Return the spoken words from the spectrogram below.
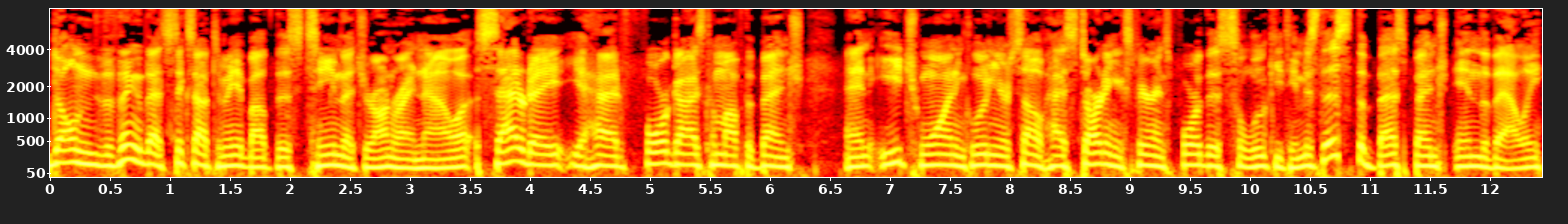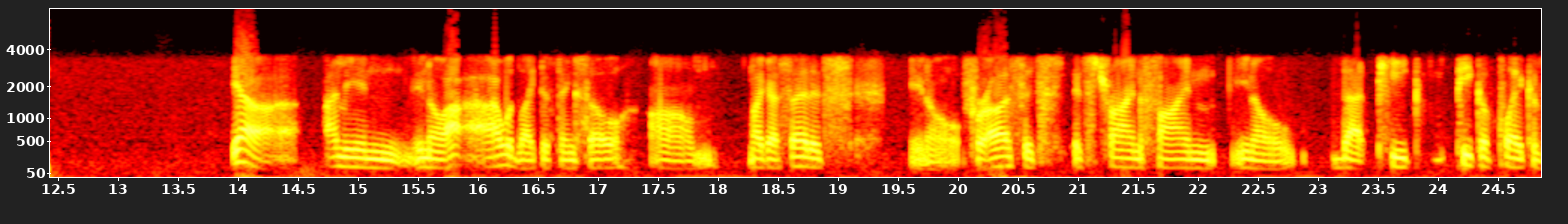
Dalton, the thing that sticks out to me about this team that you're on right now, uh, Saturday you had four guys come off the bench, and each one, including yourself, has starting experience for this Saluki team. Is this the best bench in the Valley? Yeah, I mean, you know, I, I would like to think so. Um, like I said, it's you know, for us, it's it's trying to find you know that peak peak of play because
